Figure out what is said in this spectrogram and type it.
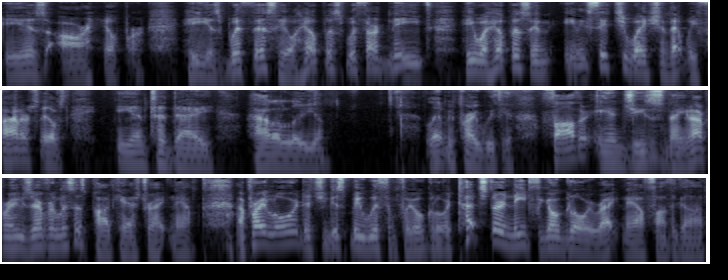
is our helper. He is with us. He'll help us with our needs. He will help us in any situation that we find ourselves in today. Hallelujah. Let me pray with you. Father, in Jesus' name, I pray who's ever listens podcast right now. I pray, Lord, that you just be with them for your glory. Touch their need for your glory right now, Father God.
